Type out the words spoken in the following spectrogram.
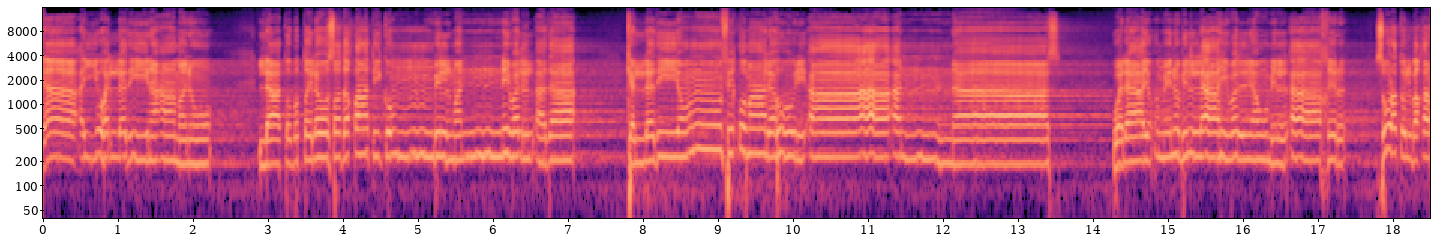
യാ അയ്യുഹല്ലദീന ആമനു لا تبطلوا صدقاتكم بالمن والأذى كالذي ينفق ماله رئاء الناس ولا يؤمن بالله واليوم الآخر സൂറത്തുൽ ബഖറ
